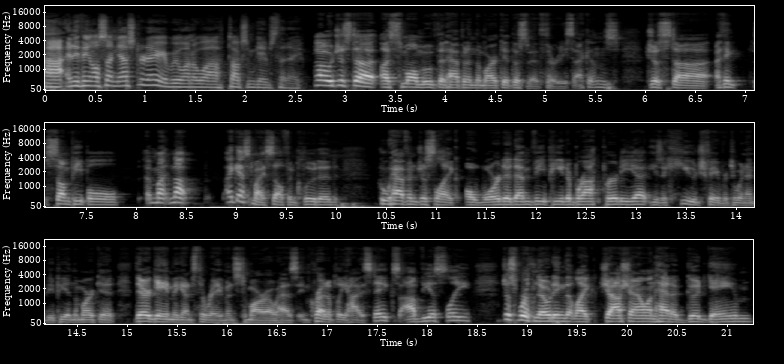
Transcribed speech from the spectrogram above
Uh, anything else on yesterday, or we want to uh, talk some games today? Oh, just a, a small move that happened in the market. This is at 30 seconds. Just, uh, I think some people, uh, not, I guess myself included, who haven't just like awarded MVP to Brock Purdy yet. He's a huge favorite to win MVP in the market. Their game against the Ravens tomorrow has incredibly high stakes, obviously. Just worth noting that like Josh Allen had a good game,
